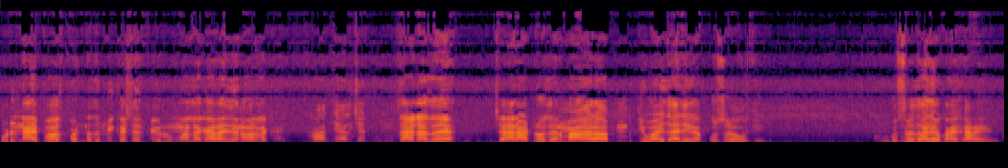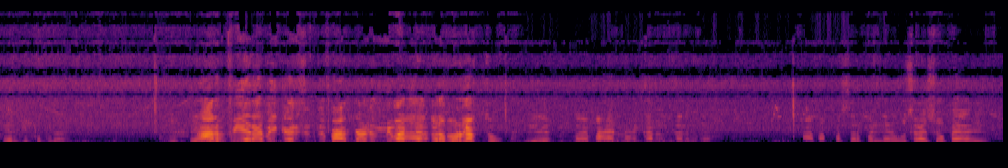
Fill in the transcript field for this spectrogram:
पुढे नाही पाऊस पडला तर मी कसेच पेरू मला घालायचं जनावरला काय हा त्याला झाला तर चार आठ रोज मला दिवाळी झाली का कुसळ होती कुसळ झाली काय करायचं अरे पेरा मी तू बाहेर काढून मी वाटलं तुला भरू लागतो बाहेर नाही काढून चालत आता पसर पडल्याने उचलायला सोपं आहे का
